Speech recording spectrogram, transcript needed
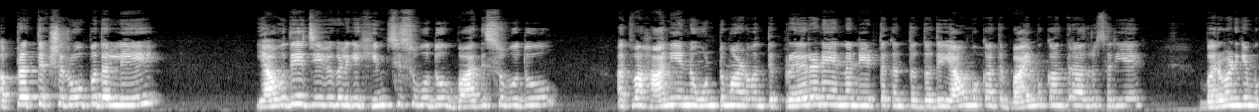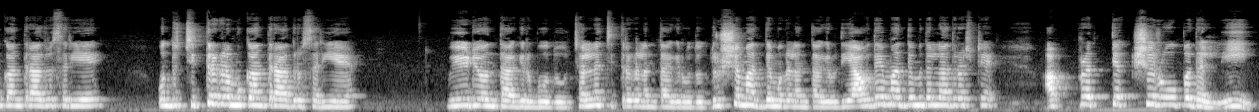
ಅಪ್ರತ್ಯಕ್ಷ ರೂಪದಲ್ಲಿ ಯಾವುದೇ ಜೀವಿಗಳಿಗೆ ಹಿಂಸಿಸುವುದು, ಬಾಧಿಸುವುದು ಅಥವಾ ಹಾನಿಯನ್ನು ಉಂಟು ಮಾಡುವಂತೆ ಪ್ರೇರಣೆಯನ್ನ ನೀಡ್ತಕ್ಕಂಥದ್ದು ಅದು ಯಾವ ಮುಖಾಂತರ? ಬಾಯಿ ಮುಖಾಂತರ ಆದರೂ ಸರಿಯೇ? ಬರವಣಿಗೆ ಮುಖಾಂತರ ಆದರೂ ಸರಿಯೇ? ಒಂದು ಚಿತ್ರಗಳ ಮುಖಾಂತರ ಆದರೂ ಸರಿಯೇ? ವಿಡಿಯೋ ಅಂತ ಆಗಿರ್ಬೋದು ಚಲನಚಿತ್ರಗಳಂತಾಗಿರ್ಬೋದು, ದೃಶ್ಯ ಮಾಧ್ಯಮಗಳಂತಾಗಿರ್ಬೋದು, ಯಾವುದೇ ಮಾಧ್ಯಮದಲ್ಲಾದರೂ ಅಷ್ಟೇ ಅಪ್ರತ್ಯಕ್ಷ ರೂಪದಲ್ಲಿ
